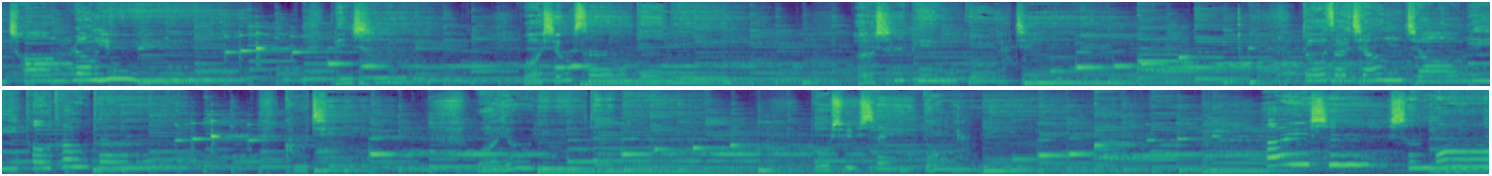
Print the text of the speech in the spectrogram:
常，让雨淋湿我羞涩的你，何时变孤寂？躲在墙角里偷偷的哭泣。我忧郁的你，不许谁懂你。爱是什么？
